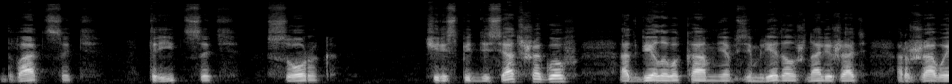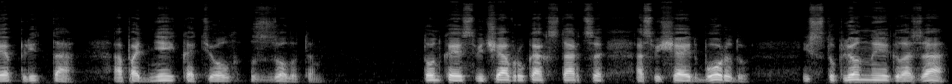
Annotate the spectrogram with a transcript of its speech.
Двадцать, тридцать, сорок. Через пятьдесят шагов от белого камня в земле должна лежать ржавая плита, а под ней котел с золотом. Тонкая свеча в руках старца освещает бороду, иступленные глаза,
